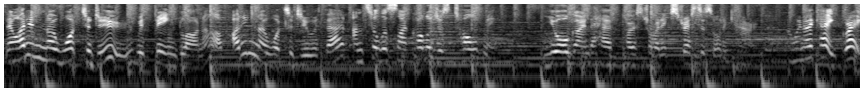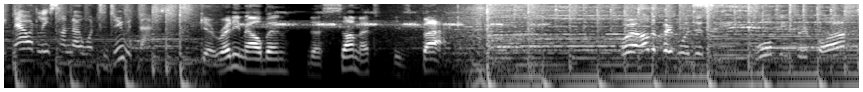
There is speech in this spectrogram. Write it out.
Now, I didn't know what to do with being blown up. I didn't know what to do with that until the psychologist told me, you're going to have post traumatic stress disorder, Karen. I went, okay, great. Now at least I know what to do with that. Get ready, Melbourne. The summit is back. Where other people are just walking through fire.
